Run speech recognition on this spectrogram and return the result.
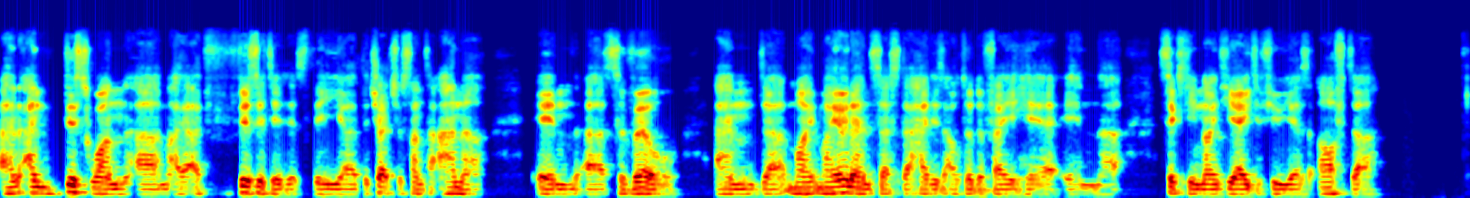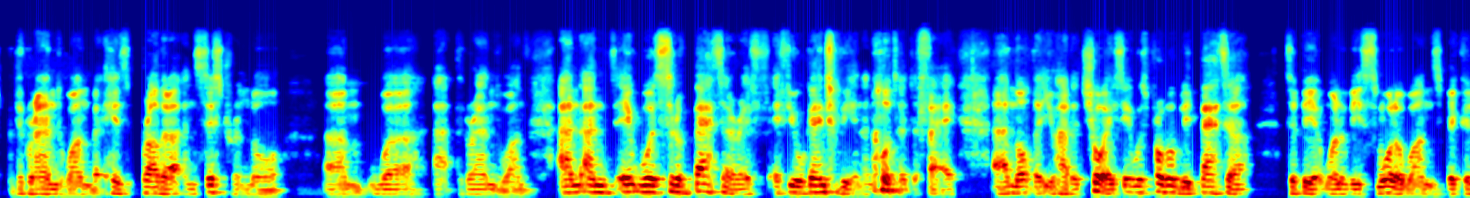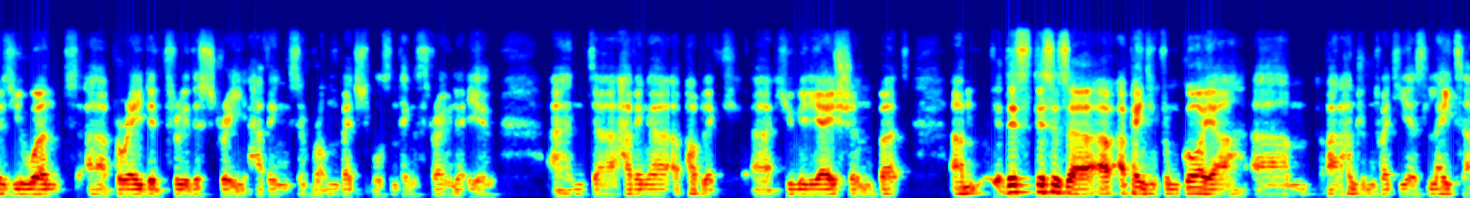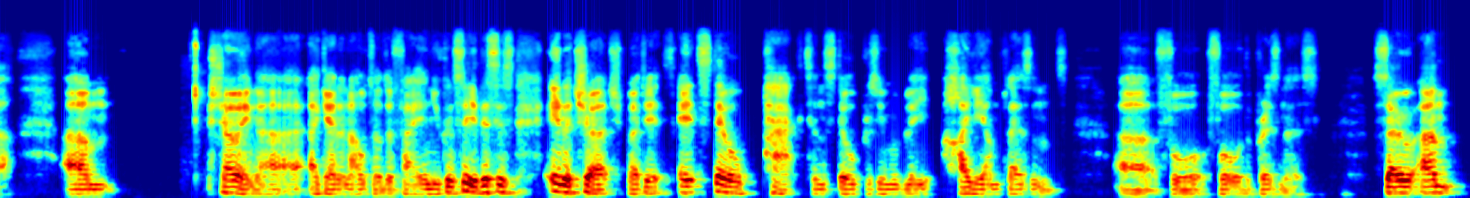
And, and this one um, I, have visited, it's the, uh, the Church of Santa Ana in uh, Seville. And uh, my, my own ancestor had his auto de fe here in 1698, uh, a few years after the grand one, but his brother and sister-in-law um, were at the grand one, and and it was sort of better if if you were going to be in an auto de fe, uh, not that you had a choice. It was probably better to be at one of these smaller ones because you weren't uh, paraded through the street having some rotten vegetables and things thrown at you and uh, having a, a public uh, humiliation. But um, this this is a, a painting from Goya um, about 120 years later, um, showing uh, again an auto de fe, and you can see this is in a church, but it's it's still packed and still presumably highly unpleasant uh, for for the prisoners. So um,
